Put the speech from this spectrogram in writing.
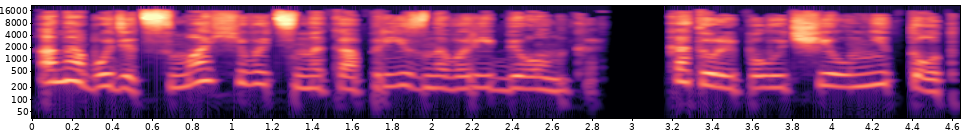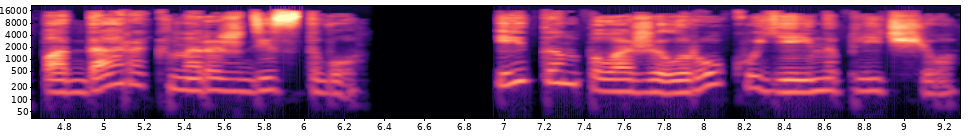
она будет смахивать на капризного ребенка, который получил не тот подарок на Рождество. Итан положил руку ей на плечо.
